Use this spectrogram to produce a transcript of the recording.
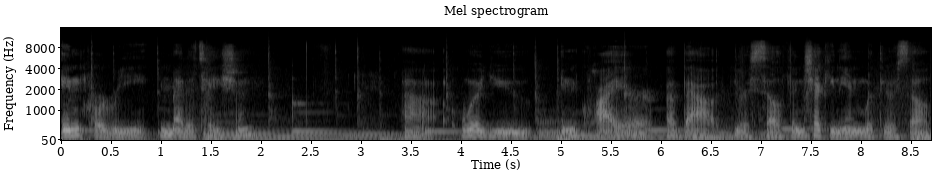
inquiry meditation uh, where you inquire about yourself and checking in with yourself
